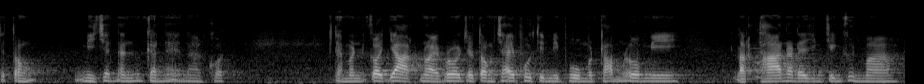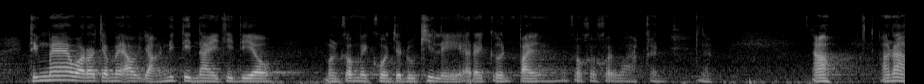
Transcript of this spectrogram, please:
จะต้องมีเช่นนั้นกันในอนาคต แต่มันก็ยากหน่อยเพราะว่าจะต้องใช้ผู้ที่มีภูมิธรรมแล้วก็มี หลักฐานอะไรจริง ๆ ขึ้นมา ถึงแม้ว่าเราจะไม่เอาอย่างนิติในยทีเดียว มันก็ไม่ควรจะดูขี้เหร่อะไรเกินไปก็ค่อยๆว่ากันนะเอาเอานะ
